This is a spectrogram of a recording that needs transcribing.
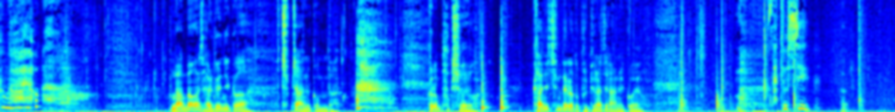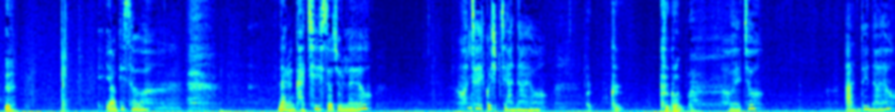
고마워요. 난방은 잘 되니까 춥지 않을 겁니다. 그럼 푹 쉬어요. 간이 침대라도 불편하진 않을 거예요. 사토 씨. 예? 여기서 나랑 같이 있어 줄래요? 혼자 있고 싶지 않아요. 그 그건 왜죠? 안 되나요?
